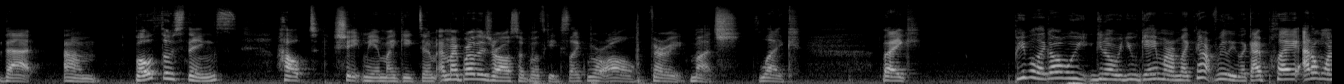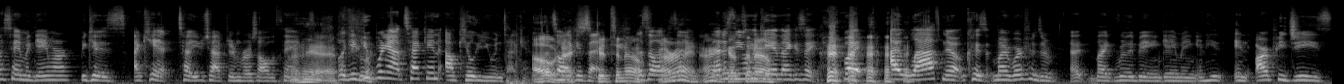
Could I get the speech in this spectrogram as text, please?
that um, both those things helped shape me in my geekdom, and my brothers are also both geeks. Like we were all very much like, like people are like, oh, well, you know, are you a gamer? I'm like, not really. Like, I play. I don't want to say I'm a gamer because I can't tell you chapter and verse all the things. Yeah, like, if you bring out Tekken, I'll kill you in Tekken. Oh, That's all I can say. Good to know. That's all I can All say. right, all right, That is good the only game that I can say. But I laugh now because my boyfriend's are, uh, like really big in gaming, and he in RPGs.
